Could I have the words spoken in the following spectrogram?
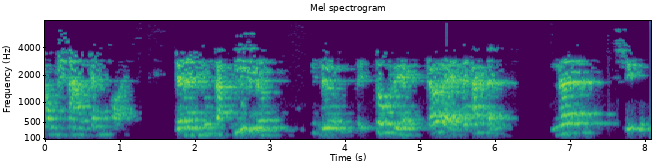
không sao tránh khỏi. Cho nên chúng ta biết được cái đường để tu luyện trở về với thanh tịnh nên sử dụng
